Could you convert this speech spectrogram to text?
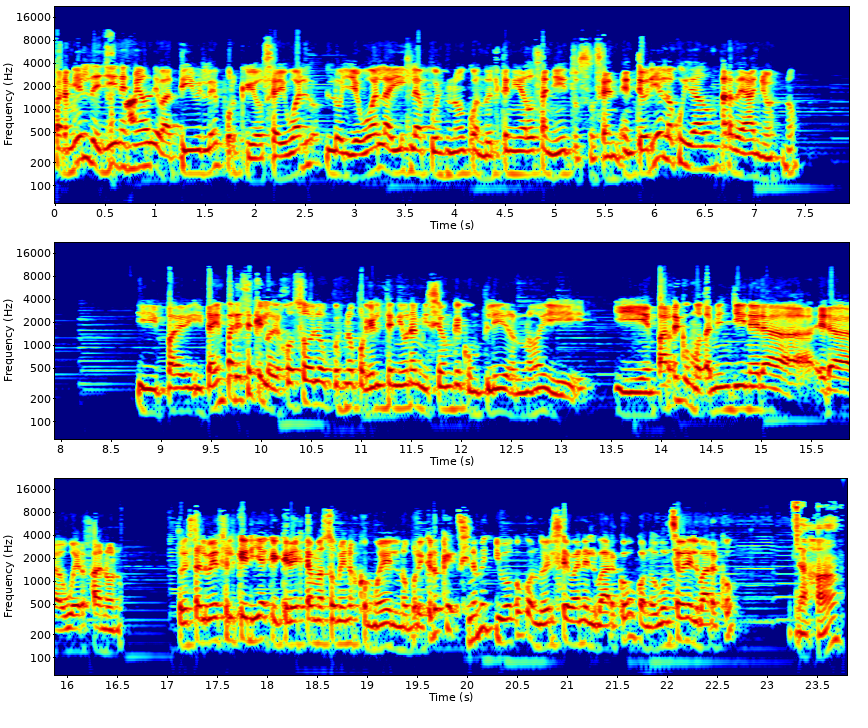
para mí el de Jin es medio debatible porque, o sea, igual lo llevó a la isla, pues, ¿no? Cuando él tenía dos añitos. O sea, en, en teoría lo ha cuidado un par de años, ¿no? Y, también parece que lo dejó solo, pues, ¿no? Porque él tenía una misión que cumplir, ¿no? Y, y en parte como también Jin era, era huérfano, ¿no? Entonces tal vez él quería que crezca más o menos como él, ¿no? Porque creo que, si no me equivoco, cuando él se va en el barco, cuando Gon se va en el barco, Ajá.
